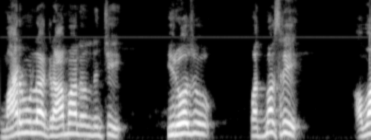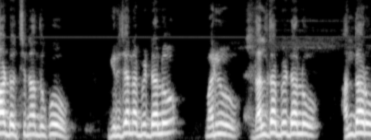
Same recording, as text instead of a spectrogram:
మారుమూల గ్రామాల నుంచి ఈరోజు పద్మశ్రీ అవార్డు వచ్చినందుకు గిరిజన బిడ్డలు మరియు దళిత బిడ్డలు అందరూ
